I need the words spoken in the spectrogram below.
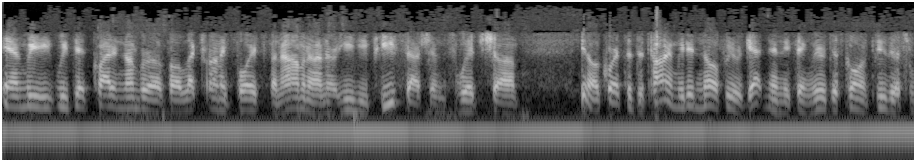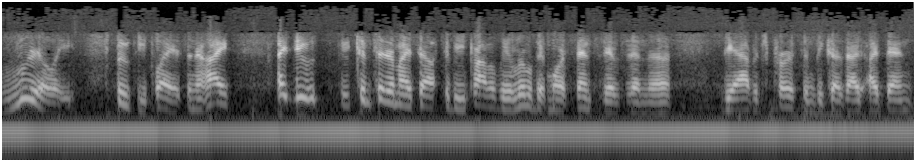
and we, we did quite a number of electronic voice phenomenon or EVP sessions, which, uh, you know, of course, at the time we didn't know if we were getting anything. We were just going through this really spooky place. And I, I do consider myself to be probably a little bit more sensitive than the, the average person because I, I've been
